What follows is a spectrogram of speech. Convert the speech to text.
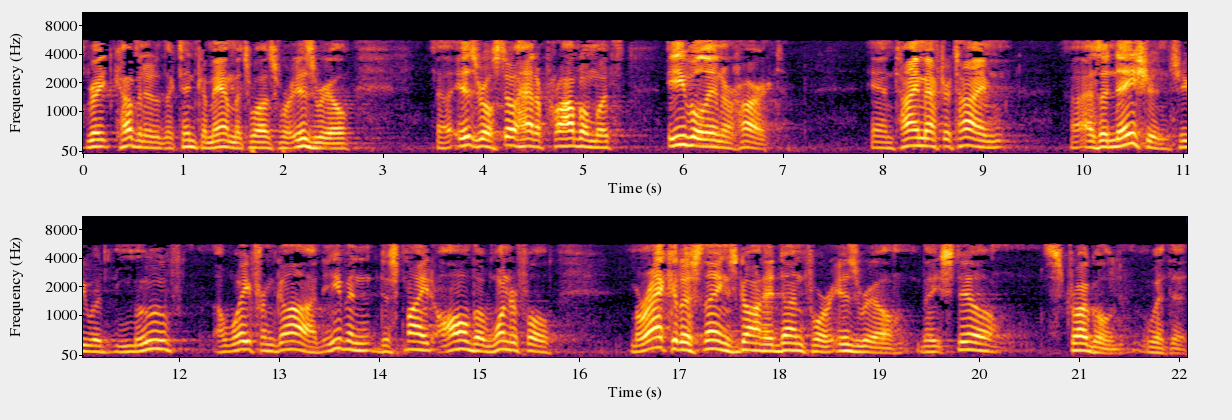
great covenant of the Ten Commandments was for Israel, uh, Israel still had a problem with evil in her heart. And time after time, uh, as a nation, she would move away from God, even despite all the wonderful, miraculous things God had done for Israel. They still struggled with it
